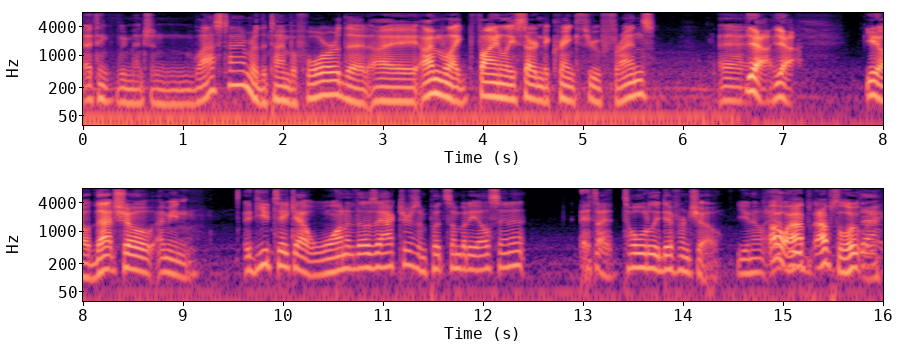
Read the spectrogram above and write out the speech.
I think we mentioned last time or the time before that I I'm like finally starting to crank through Friends. Uh, Yeah, yeah. You know that show. I mean, if you take out one of those actors and put somebody else in it, it's a totally different show. You know. Oh, Every- ab- absolutely. that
